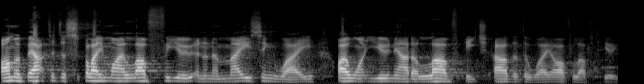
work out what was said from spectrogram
I'm about to display my love for you in an amazing way. I want you now to love each other the way I've loved you.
